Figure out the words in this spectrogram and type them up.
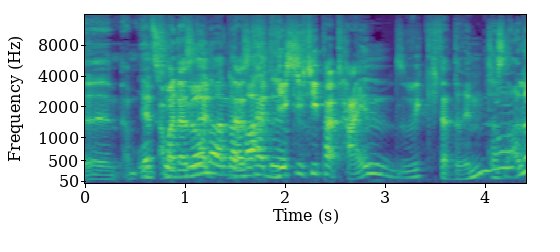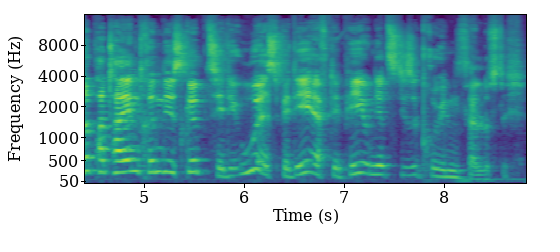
Ähm, und, Jetzt, aber da sind halt, da sind Macht halt wirklich die Parteien wirklich da drin. da sind alle Parteien drin, die es gibt. CDU, SPD, FDP und jetzt diese Grünen. ist ja lustig.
